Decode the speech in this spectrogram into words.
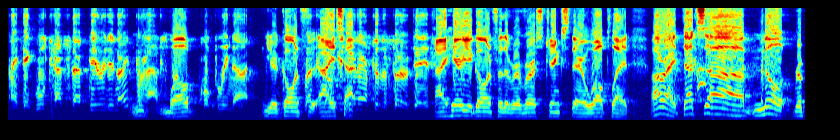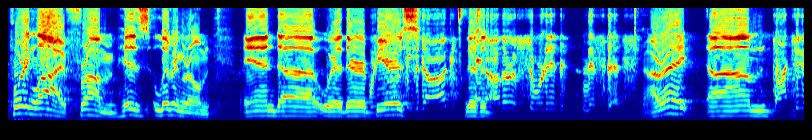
I think we'll test that theory tonight, perhaps. well, hopefully not. you're going for. I, talk again after the third, Dave. I hear you going for the reverse jinx there. Well played. All right, that's uh, Milt reporting live from his living room, and uh, where there are beers. The There's and a- other assorted misfits. All right. Um, Talk to you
